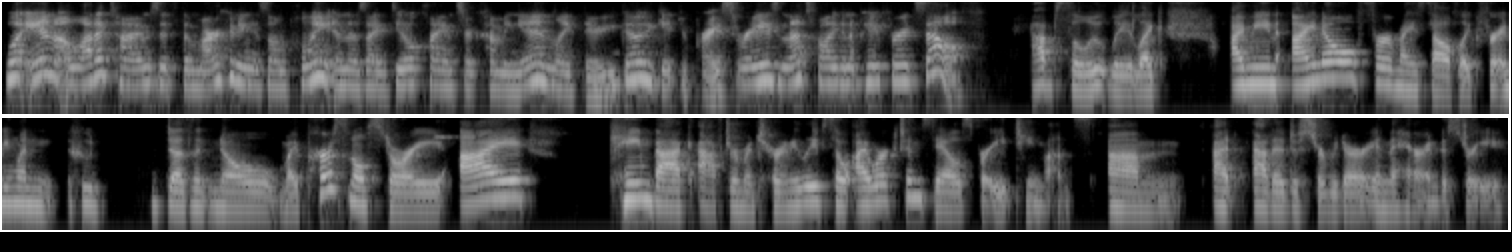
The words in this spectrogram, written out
Well, and a lot of times, if the marketing is on point and those ideal clients are coming in, like there you go, you get your price raise, and that's probably going to pay for itself. Absolutely. Like, I mean, I know for myself, like for anyone who doesn't know my personal story, I came back after maternity leave. So I worked in sales for 18 months um, at, at a distributor in the hair industry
